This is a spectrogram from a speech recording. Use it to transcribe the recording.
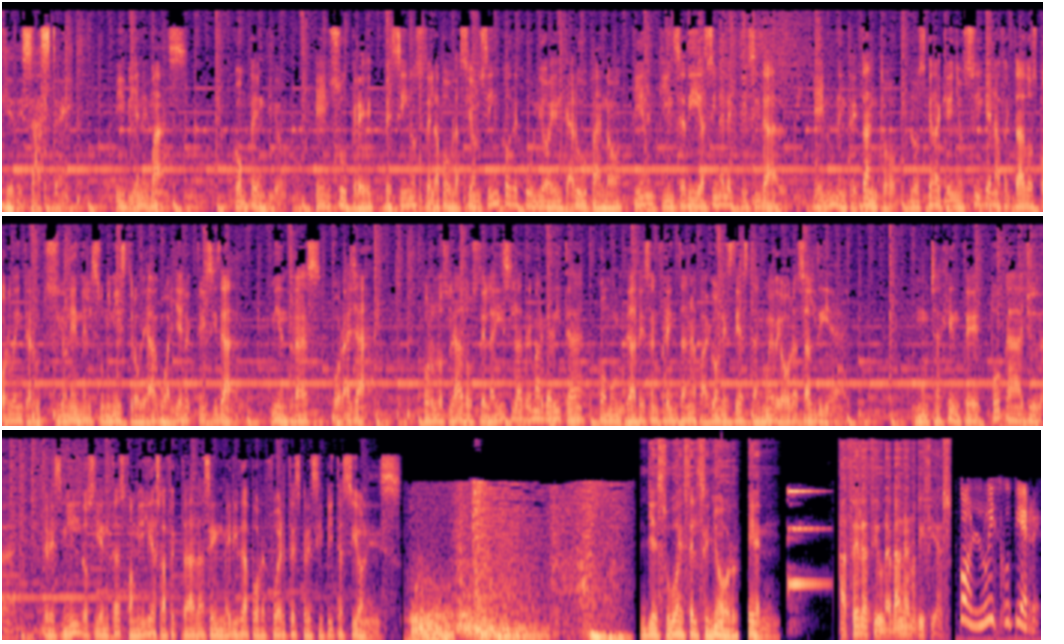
¡Qué desastre! Y viene más. Compendio. En Sucre, vecinos de la población 5 de julio en Carúpano, tienen 15 días sin electricidad. En un entretanto, los caraqueños siguen afectados por la interrupción en el suministro de agua y electricidad. Mientras, por allá, por los lados de la isla de Margarita, comunidades enfrentan apagones de hasta 9 horas al día. Mucha gente, poca ayuda. 3.200 familias afectadas en Mérida por fuertes precipitaciones. Yeshua es el Señor, en Acera Ciudadana Noticias. Con Luis Gutiérrez.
